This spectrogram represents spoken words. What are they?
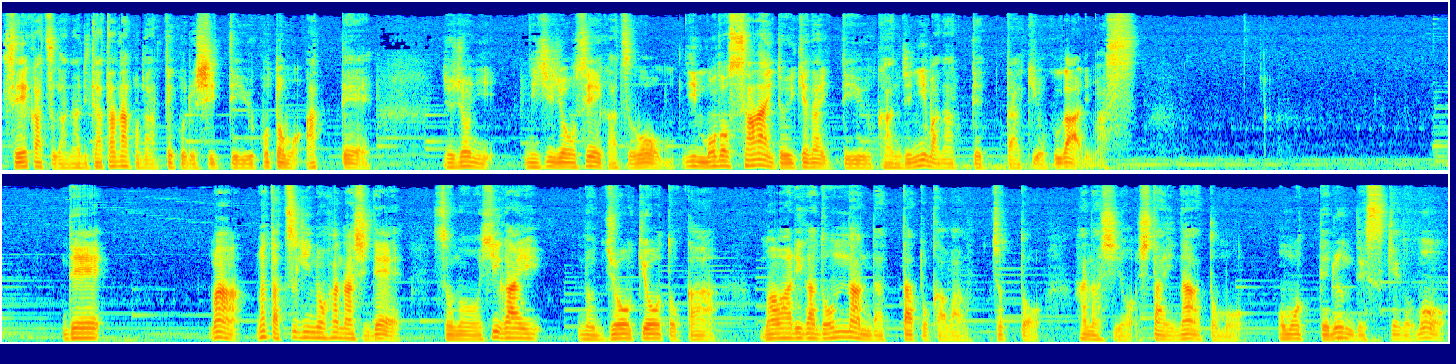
生活が成り立たなくなってくるしっていうこともあって徐々に日常生活をに戻さないといけないっていう感じにはなってった記憶があります。でまあまた次の話でその被害の状況とか周りがどんなんだったとかはちょっと話をしたいなとも思ってるんですけども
